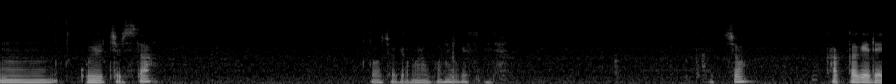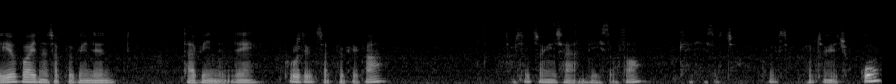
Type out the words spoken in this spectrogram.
음, 5174로 적용을 한번 해보겠습니다. 그렇죠? 각각의 레이어가 있는 좌표계는 답이 있는데 프로젝트 좌표계가 설정이 잘 안 돼 있어서 이렇게 돼 있었죠. 프로젝트 설정해 줬고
